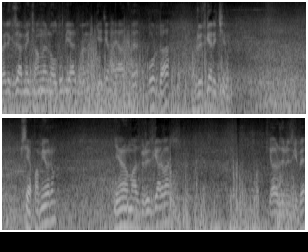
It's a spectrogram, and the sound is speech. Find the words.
Böyle güzel mekanların olduğu bir yer. Buranın gece hayatı burada. Rüzgar için bir şey yapamıyorum. İnanılmaz bir rüzgar var. Gördüğünüz gibi.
